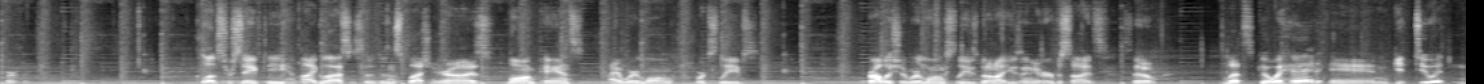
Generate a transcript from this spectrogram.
Perfect. Gloves for safety, eyeglasses so it doesn't splash in your eyes, long pants. I wear long short sleeves. Probably should wear long sleeves, but I'm not using any herbicides. So let's go ahead and get to it and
